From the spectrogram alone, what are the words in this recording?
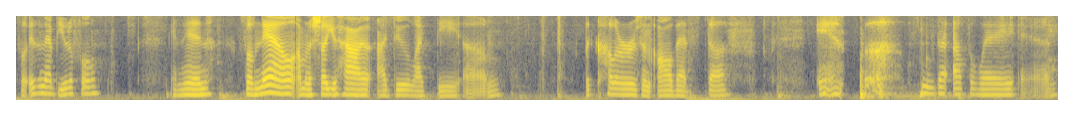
So isn't that beautiful? And then, so now I'm going to show you how I do like the um, the colors and all that stuff. And ugh, let's move that out the way and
